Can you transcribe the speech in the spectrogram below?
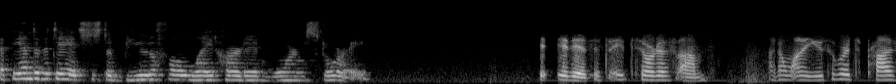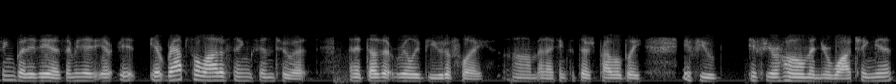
at the end of the day, it's just a beautiful, lighthearted, warm story. it, it is. It's, it's sort of um, I don't want to use the word surprising, but it is. I mean, it it it wraps a lot of things into it, and it does it really beautifully. Um, and I think that there's probably, if you if you're home and you're watching it,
